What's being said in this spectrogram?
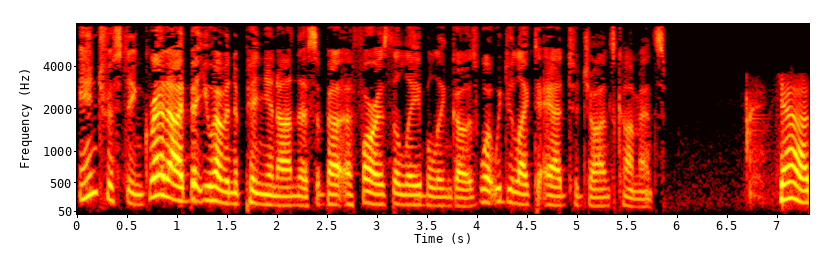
Interesting. Greta, I bet you have an opinion on this about as far as the labeling goes. What would you like to add to John's comments? Yeah,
